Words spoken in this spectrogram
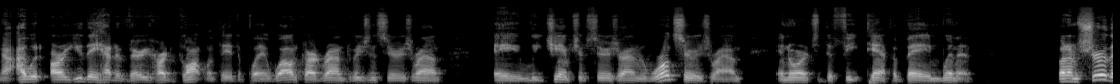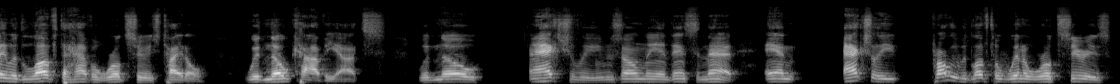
Now, I would argue they had a very hard gauntlet. They had to play a wild card round, division series round, a league championship series round, and a World Series round in order to defeat Tampa Bay and win it. But I'm sure they would love to have a World Series title with no caveats, with no actually, it was only a this and that. And actually, probably would love to win a World Series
